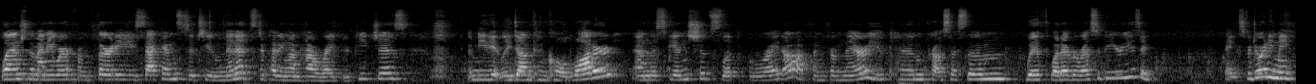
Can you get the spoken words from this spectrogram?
Blanch them anywhere from 30 seconds to 2 minutes, depending on how ripe your peach is. Immediately dunk in cold water, and the skins should slip right off. And from there, you can process them with whatever recipe you're using. Thanks for joining me.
